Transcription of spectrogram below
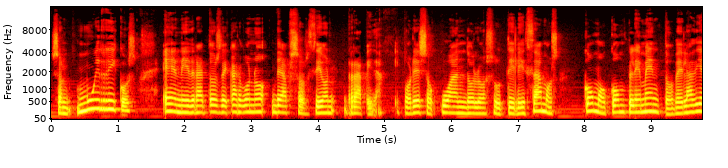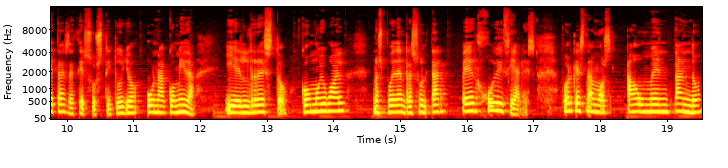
son muy ricos en hidratos de carbono de absorción rápida y por eso cuando los utilizamos como complemento de la dieta, es decir, sustituyo una comida y el resto como igual nos pueden resultar perjudiciales porque estamos aumentando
